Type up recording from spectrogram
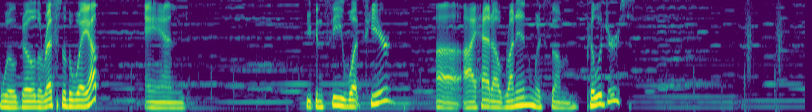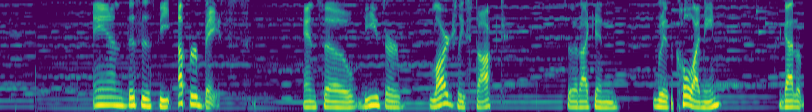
We'll go the rest of the way up and you can see what's here. Uh, I had a run in with some pillagers. And this is the upper base. And so these are largely stocked so that I can, with coal, I mean. I got a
